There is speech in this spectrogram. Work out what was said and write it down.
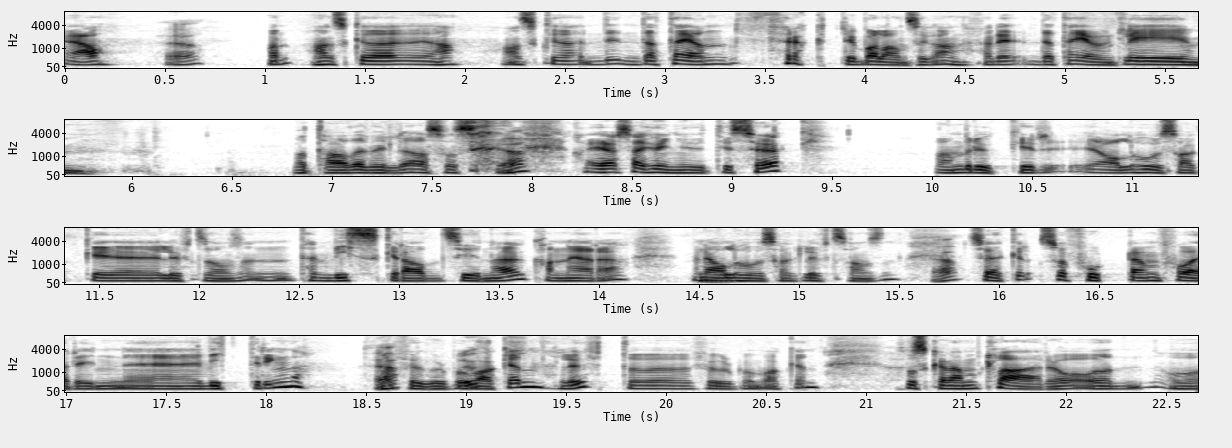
Ja. Ja. Men han skal, ja, han skal, dette er en fryktelig balansegang. For det, dette er egentlig Må ta det bildet. altså. Ja. Her ser hunden ute i søk. Og Han bruker i all hovedsak eh, luftsansen. Til en viss grad synet òg, kan gjøre, men i all hovedsak luftsansen. Ja. Søker så fort de får inn eh, vitring, da, Ja, av fugl på luft. bakken, luft og fugl på bakken, så skal de klare å, å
